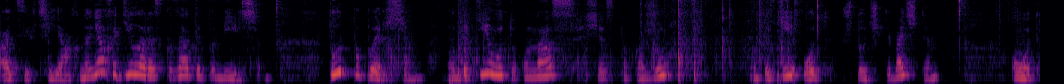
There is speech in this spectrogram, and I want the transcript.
о, цих чаях. Ну, я хотіла розказати побільше. Тут, по-перше, отакі от у нас, зараз покажу, отакі от штучки, бачите? От,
